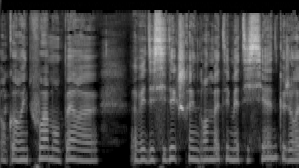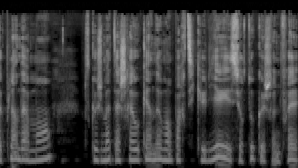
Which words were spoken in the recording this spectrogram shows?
encore une fois, mon père avait décidé que je serais une grande mathématicienne, que j'aurais plein d'amants, parce que je m'attacherais à aucun homme en particulier et surtout que je ne ferais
